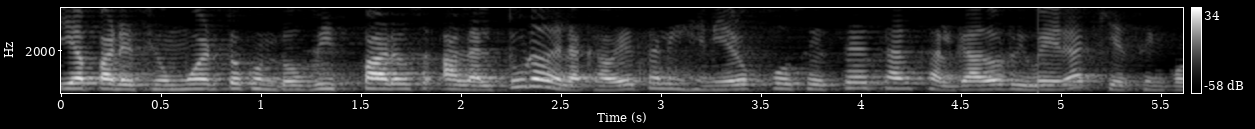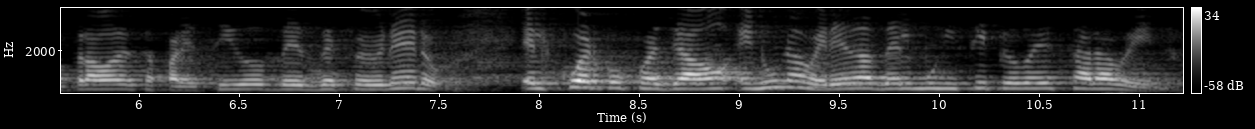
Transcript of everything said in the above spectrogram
y apareció muerto con dos disparos a la altura de la cabeza el ingeniero José César Salgado Rivera, quien se encontraba desaparecido desde febrero. El cuerpo fue hallado en una vereda del municipio de Saravena.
